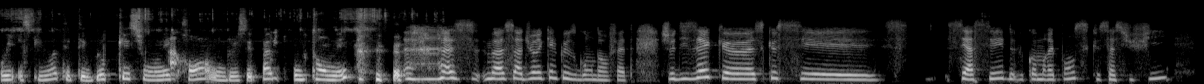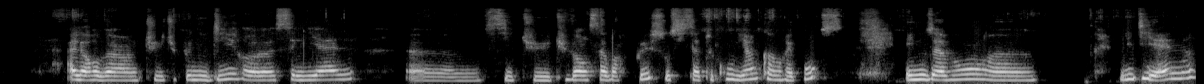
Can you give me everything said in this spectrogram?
Oui, excuse-moi, tu étais bloqué sur mon ah. écran, donc je ne sais pas où t'en es. bah, ça a duré quelques secondes en fait. Je disais que est-ce que c'est assez de, comme réponse, que ça suffit? Alors, ben, tu, peux nous dire, euh, Céliel, euh, si tu, tu, veux en savoir plus ou si ça te convient comme réponse. Et nous avons euh, Lydienne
